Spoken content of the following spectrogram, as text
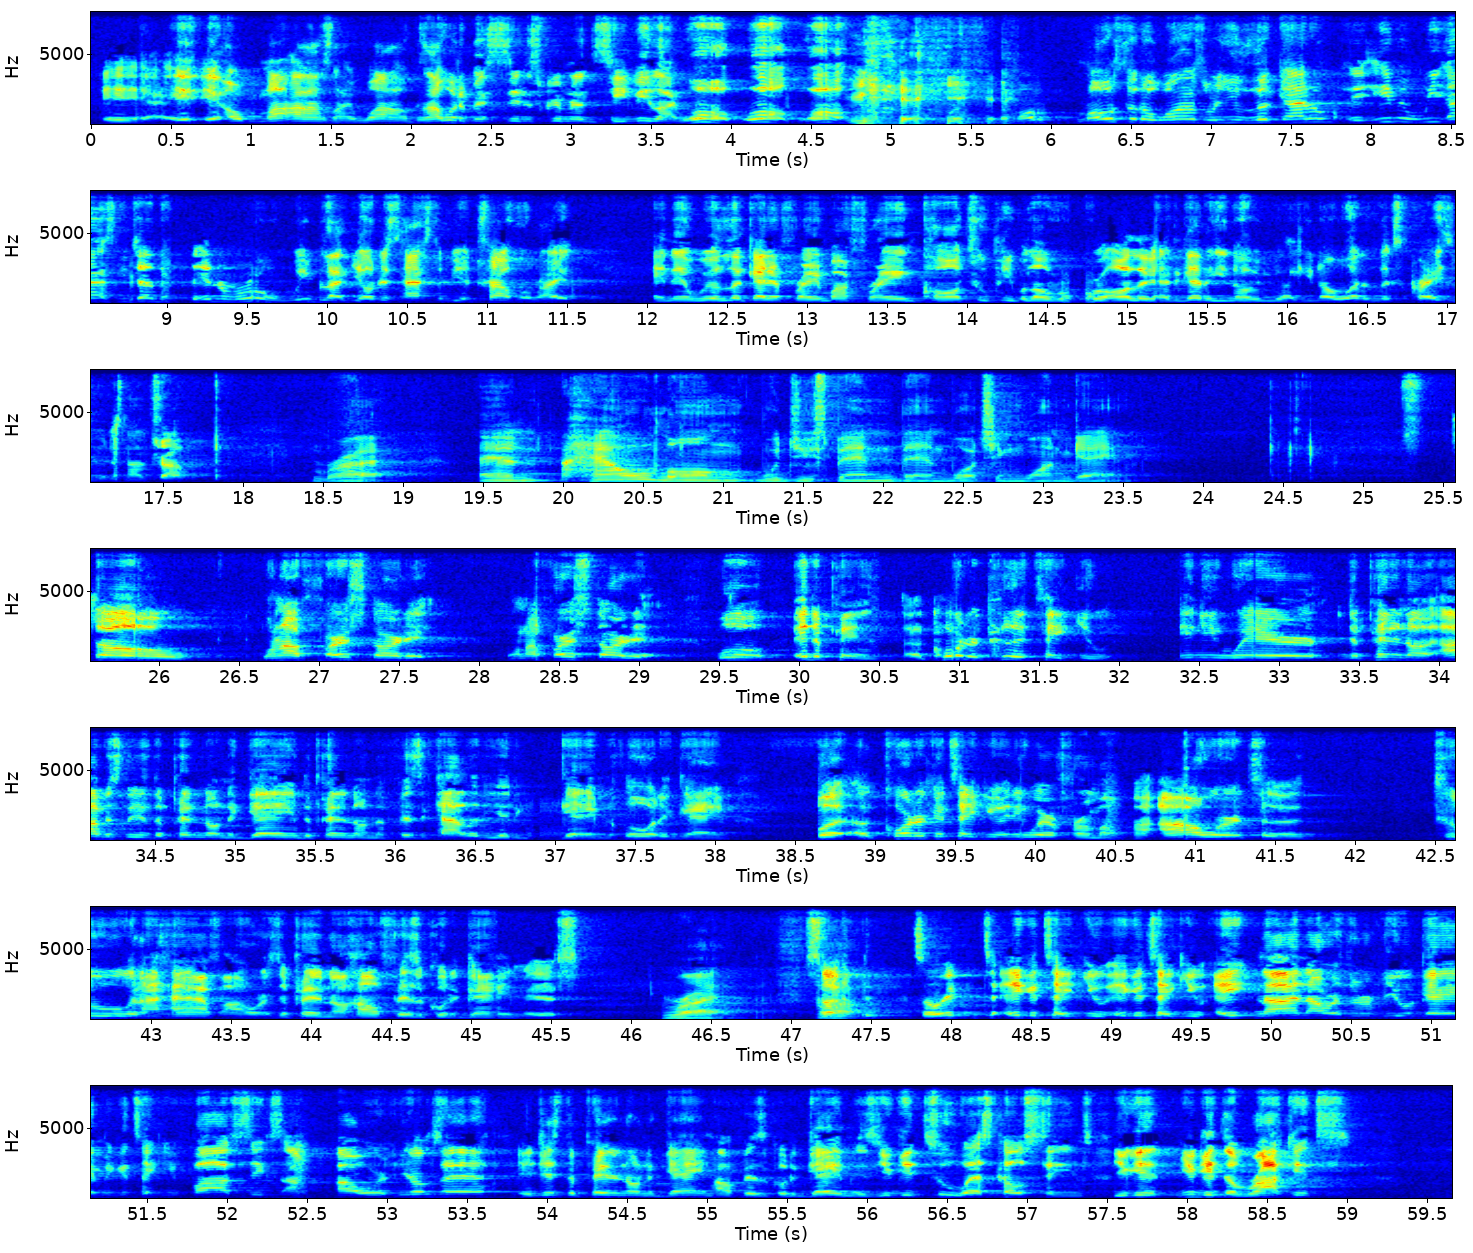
it, it, it opened my eyes like wow, because I would have been sitting screaming at the TV like whoa, whoa, whoa. Yeah, yeah. most, most of the ones where you look at them, even we ask each other in the room, we be like, yo, this has to be a travel, right? And then we'll look at it frame by frame, call two people over, we're all looking at it together. You know, like, you know what, it looks crazy, but it's not a travel. Right. And how long would you spend then watching one game? So when I first started, when I first started, well, it depends. A quarter could take you anywhere, depending on obviously it's depending on the game, depending on the physicality of the game, the flow of the game. But a quarter can take you anywhere from an hour to two and a half hours, depending on how physical the game is. Right. So, Fuck. so it it could take you it could take you eight nine hours to review a game. It could take you five six hours. You know what I'm saying? It just depending on the game, how physical the game is. You get two West Coast teams. You get you get the Rockets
